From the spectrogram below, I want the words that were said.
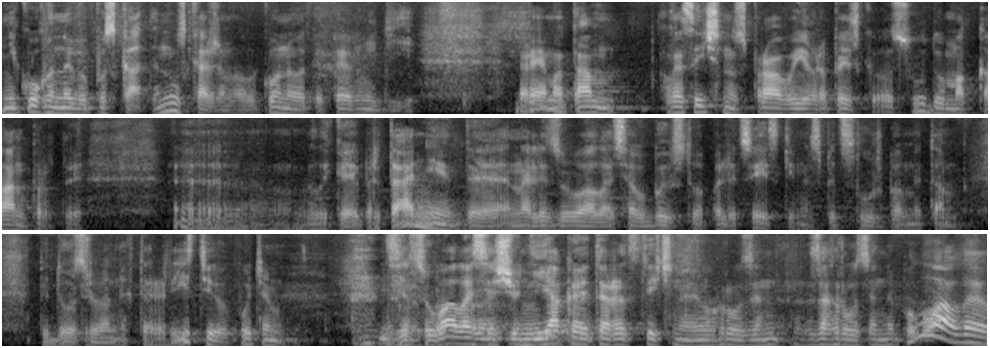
нікого не випускати. Ну, скажімо, виконувати певні дії. Беремо там класичну справу Європейського суду Маккан проти е, Великої Британії, де аналізувалося вбивство поліцейськими спецслужбами там підозрюваних терористів. Потім з'ясувалося, що ніякої терористичної угрози загрози не було, але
